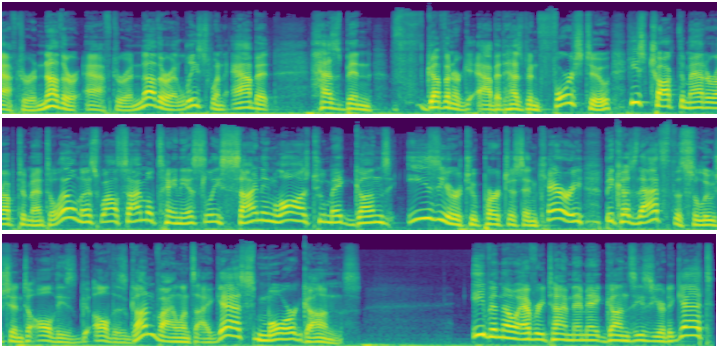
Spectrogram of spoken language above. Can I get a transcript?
after another after another, at least when Abbott has been, Governor Abbott has been forced to, he's chalked the matter up to mental illness while simultaneously signing laws to make guns easier to purchase and carry because that's the solution to all these all this gun violence, I guess, more guns. Even though every time they make guns easier to get,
